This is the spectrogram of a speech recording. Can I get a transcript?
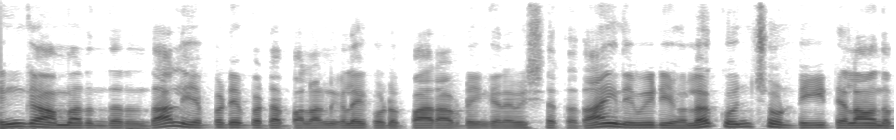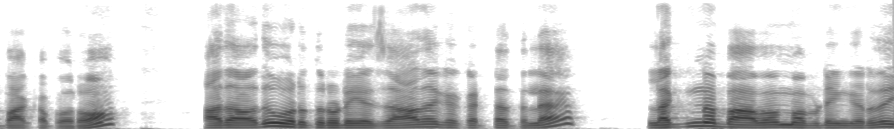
எங்கே அமர்ந்திருந்தால் எப்படிப்பட்ட பலன்களை கொடுப்பார் அப்படிங்கிற விஷயத்தை தான் இந்த வீடியோவில் கொஞ்சம் டீட்டெயிலாக வந்து பார்க்க போகிறோம் அதாவது ஒருத்தருடைய ஜாதக கட்டத்தில் லக்ன பாவம் அப்படிங்கிறது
